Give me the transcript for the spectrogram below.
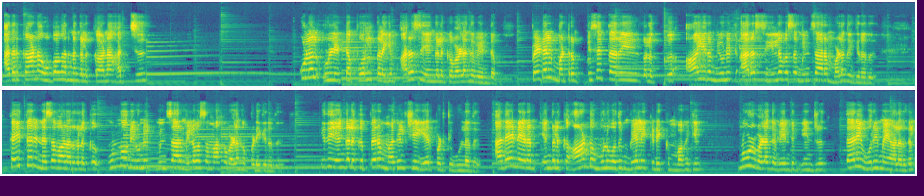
அதற்கான உபகரணங்களுக்கான அச்சு குழல் உள்ளிட்ட பொருட்களையும் அரசு எங்களுக்கு வழங்க வேண்டும். பெடல் மற்றும் விசைத்தறிகளுக்கு ஆயிரம் யூனிட் அரசு இலவச மின்சாரம் வழங்குகிறது. கைத்தறி நெசவாளர்களுக்கு முன்னூறு யூனிட் மின்சாரம் இலவசமாக வழங்கப்படுகிறது. இது எங்களுக்கு பெரும் மகிழ்ச்சியை ஏற்படுத்தி உள்ளது. அதே நேரம் எங்களுக்கு ஆண்டு முழுவதும் வேலை கிடைக்கும் வகையில் நூல் வழங்க வேண்டும் என்று தறி உரிமையாளர்கள்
